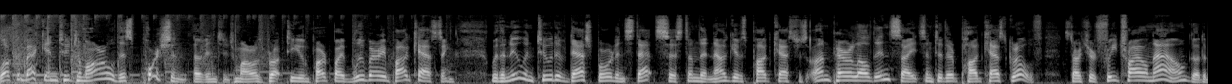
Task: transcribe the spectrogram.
Welcome back into tomorrow. This portion of Into Tomorrow is brought to you in part by Blubrry Podcasting, with a new intuitive dashboard and stats system that now gives podcasters unparalleled insights into their podcast growth. Start your free trial now. Go to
